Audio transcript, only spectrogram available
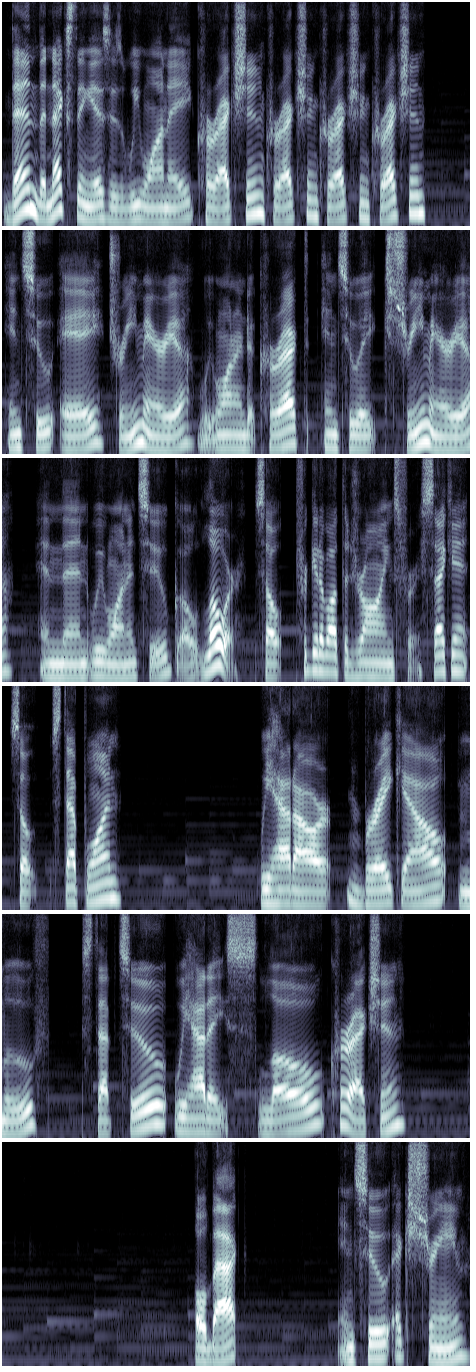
Then the next thing is, is we want a correction, correction, correction, correction into a extreme area. We wanted to correct into a extreme area and then we wanted to go lower. So forget about the drawings for a second. So step one, we had our breakout move. Step two, we had a slow correction. Pull back into extreme.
